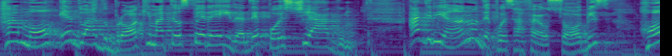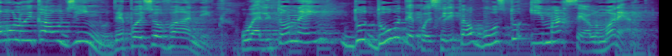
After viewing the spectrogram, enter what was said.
Ramon, Eduardo Brock e Matheus Pereira, depois Thiago. Adriano, depois Rafael Sobis, Rômulo e Claudinho, depois Giovanni, Wellington Nem, Dudu, depois Felipe Augusto e Marcelo Moreno.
